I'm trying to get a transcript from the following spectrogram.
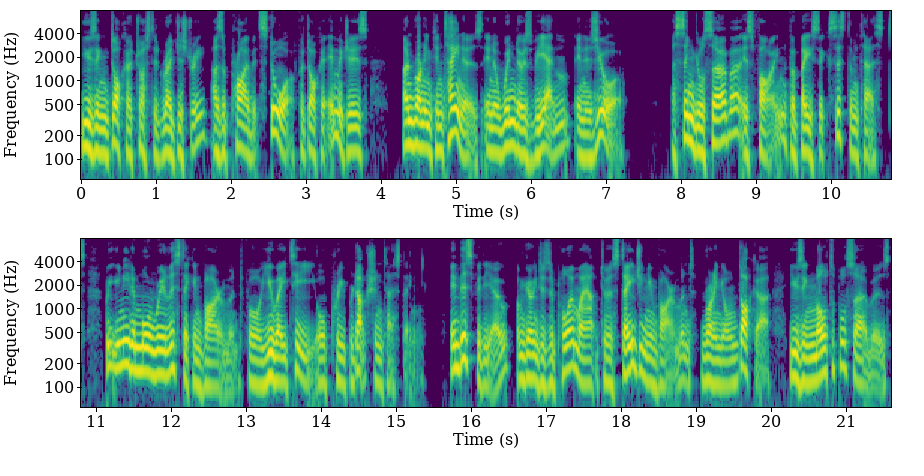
using Docker Trusted Registry as a private store for Docker images and running containers in a Windows VM in Azure. A single server is fine for basic system tests, but you need a more realistic environment for UAT or pre-production testing. In this video, I'm going to deploy my app to a staging environment running on Docker using multiple servers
